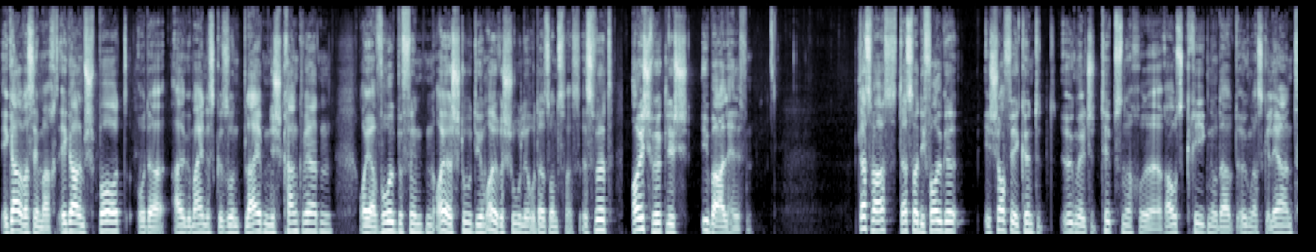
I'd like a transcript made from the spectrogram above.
egal was ihr macht, egal im Sport oder allgemeines gesund bleiben, nicht krank werden, euer Wohlbefinden, euer Studium, eure Schule oder sonst was. Es wird euch wirklich überall helfen. Das war's, das war die Folge. Ich hoffe, ihr könntet irgendwelche Tipps noch oder rauskriegen oder habt irgendwas gelernt.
